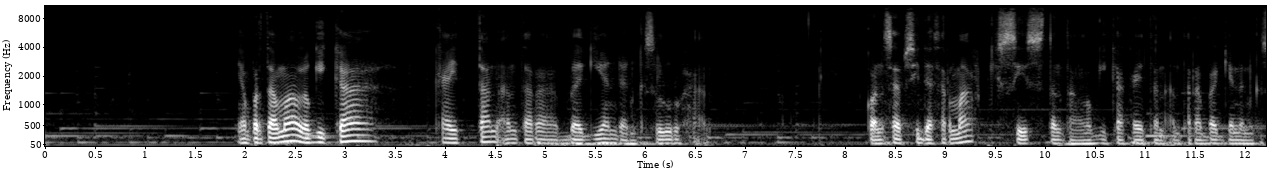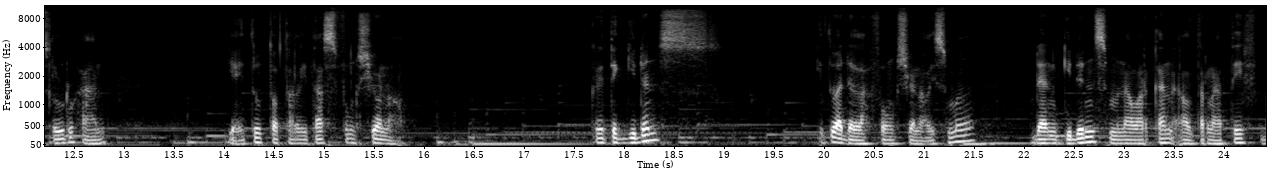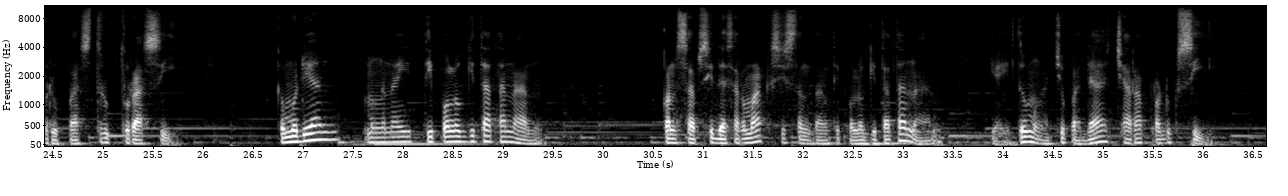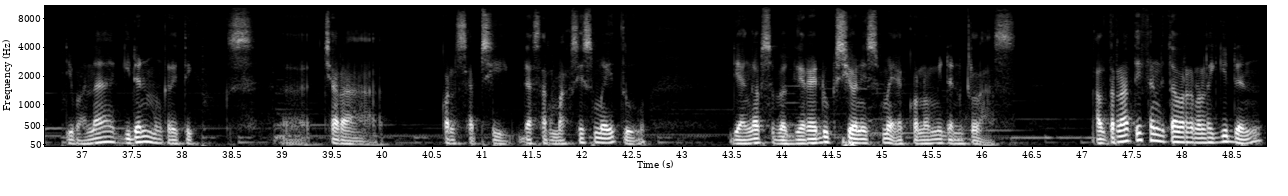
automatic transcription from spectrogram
Yang pertama, logika kaitan antara bagian dan keseluruhan. Konsepsi dasar Marxis tentang logika kaitan antara bagian dan keseluruhan yaitu totalitas fungsional. Kritik Giddens itu adalah fungsionalisme dan Giddens menawarkan alternatif berupa strukturasi. Kemudian mengenai tipologi tatanan, konsepsi dasar Marxis tentang tipologi tatanan yaitu mengacu pada cara produksi, di mana Gideon mengkritik uh, cara konsepsi dasar Marxisme itu dianggap sebagai reduksionisme ekonomi dan kelas. Alternatif yang ditawarkan oleh Gideon,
